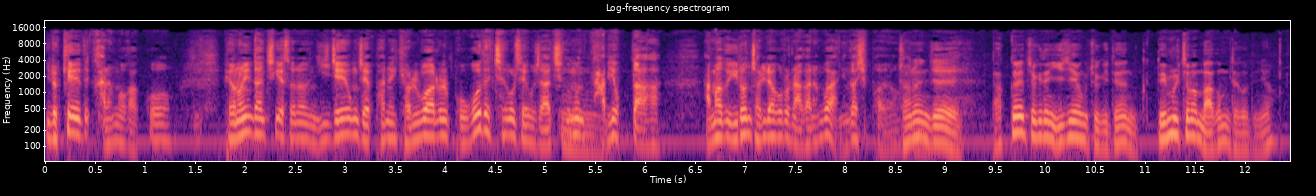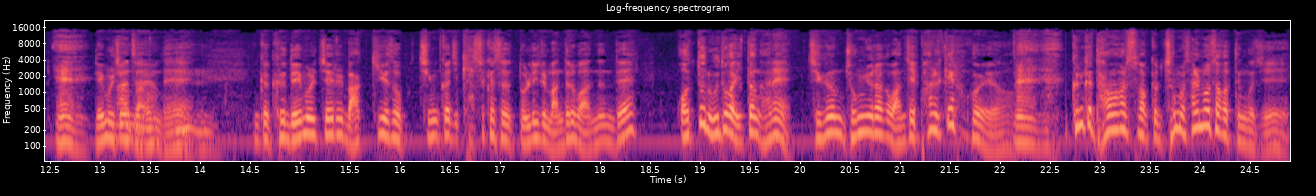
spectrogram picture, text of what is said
이렇게 가는 것 같고 변호인 단 측에서는 이재용 재판의 결과를 보고 대책을 세우자. 지금은 답이 없다. 아마도 이런 전략으로 나가는 거 아닌가 싶어요. 저는 이제 박근혜 쪽이든 이재용 쪽이든 뇌물죄만 막으면 되거든요. 예. 뇌물죄만 맞아요. 막으면 돼. 음, 음. 그러니까 그 뇌물죄를 막기 위해서 지금까지 계속해서 논리를 만들어 왔는데 어떤 의도가 있던 간에 지금 종류라가 완전히 판을 깨는 거예요. 네. 그러니까 당황할 수밖에 없 정말 살모사 같은 거지.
